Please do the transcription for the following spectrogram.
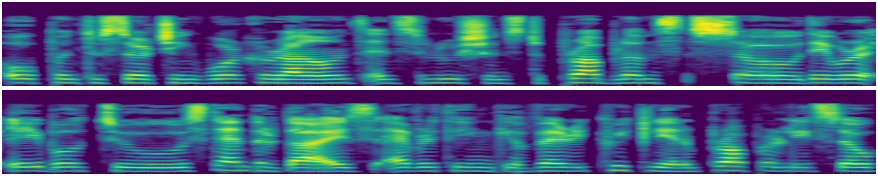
open to searching workarounds and solutions to problems. So they were able to standardize everything very quickly and properly. So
